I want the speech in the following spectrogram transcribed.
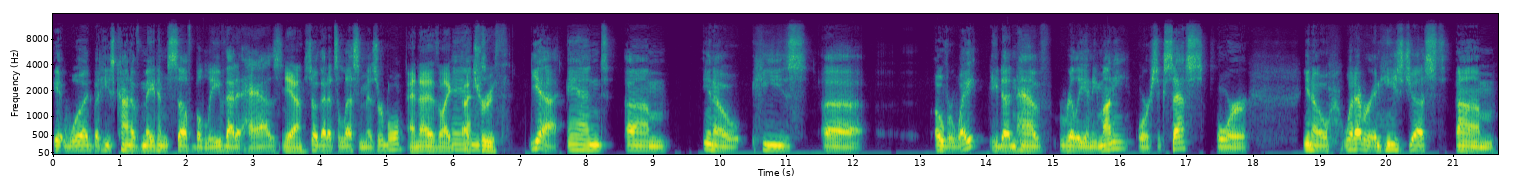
it would but he's kind of made himself believe that it has yeah. so that it's less miserable. And that is like and, a truth. Yeah and um you know he's uh overweight. He doesn't have really any money or success or you know whatever. And he's just um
